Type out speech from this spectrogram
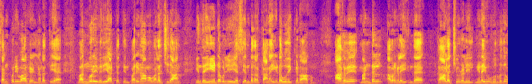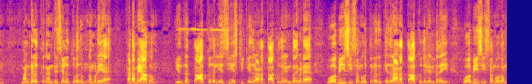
சண்பரிவார்கள் நடத்திய வன்முறை வெறியாட்டத்தின் பரிணாம வளர்ச்சிதான் இந்த இடபிள்யூஎஸ் என்பதற்கான இடஒதுக்கீடு ஆகும். ஆகவே மண்டல் அவர்களை இந்த காலச்சூழலில் நினைவு கூர்வதும் மண்டலுக்கு நன்றி செலுத்துவதும் நம்முடைய கடமையாகும். இந்த தாக்குதல் எஸ்சி எஸ்டிக்கு எதிரான தாக்குதல் என்பதை விட ஓபிசி சமூகத்தினருக்கு எதிரான தாக்குதல் என்பதை ஓபிசி சமூகம்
